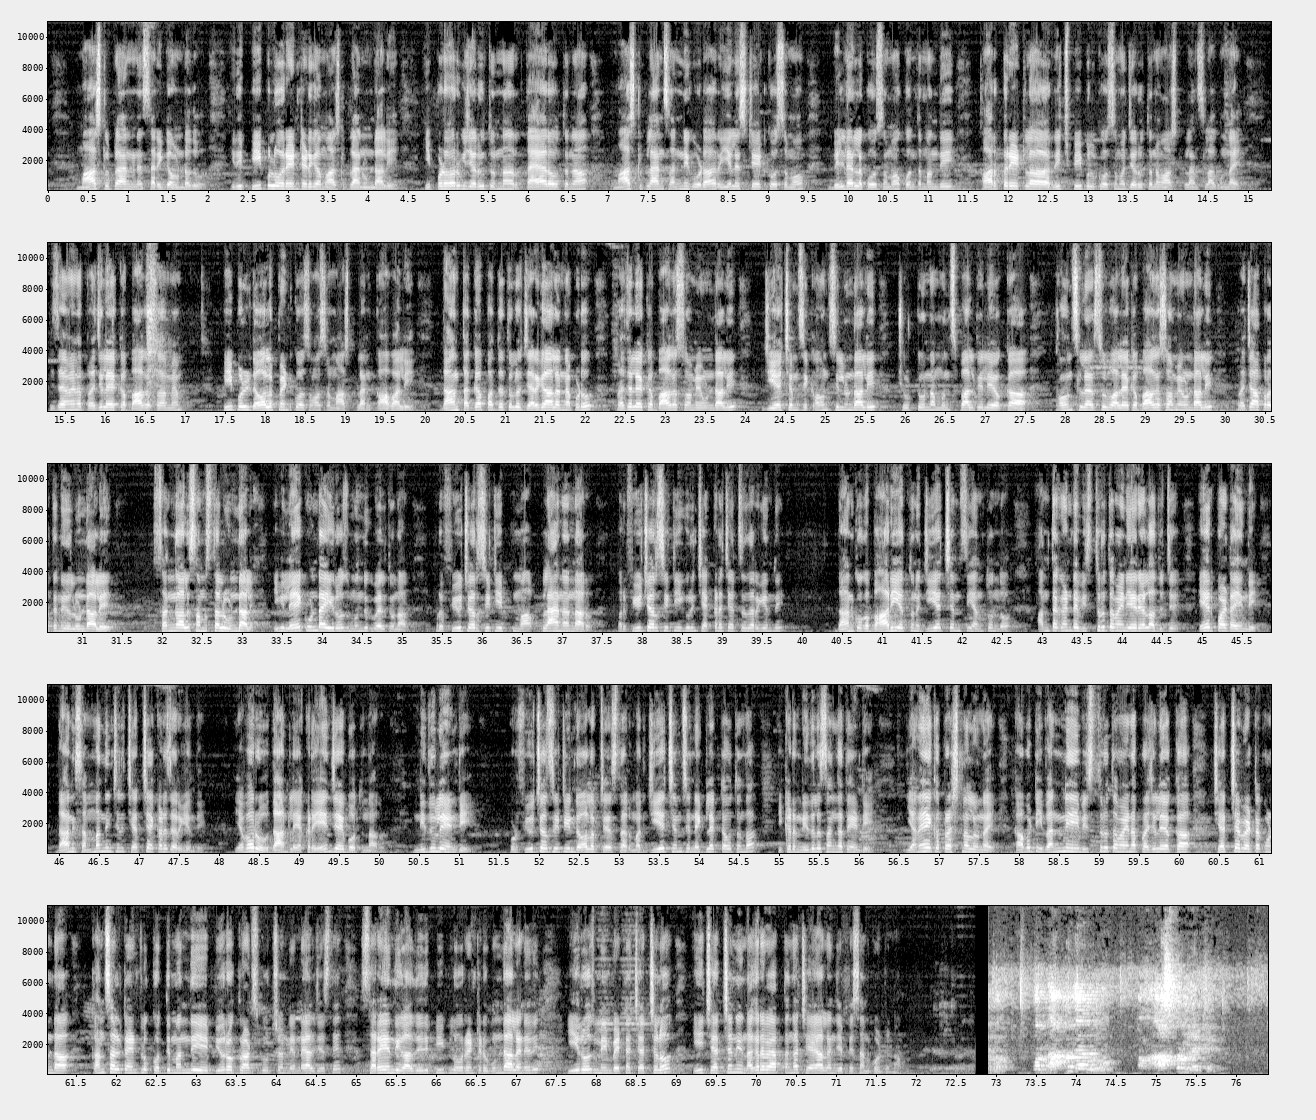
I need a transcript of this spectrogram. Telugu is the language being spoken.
మాస్టర్ ప్లాన్ అనేది సరిగ్గా ఉండదు. ఇది పీపుల్ ఓరియంటెడ్గా మాస్టర్ ప్లాన్ ఉండాలి. ఇప్పటివరకు జరుగుతున్న తయారవుతున్న మాస్టర్ ప్లాన్స్ అన్నీ కూడా రియల్ ఎస్టేట్ కోసమో బిల్డర్ల కోసమో కొంతమంది కార్పొరేట్ల రిచ్ పీపుల్ కోసమో జరుగుతున్న మాస్టర్ ప్లాన్స్ లాగా ఉన్నాయి. నిజమైన ప్రజల యొక్క భాగస్వామ్యం పీపుల్ డెవలప్మెంట్ కోసం అవసరం మాస్టర్ ప్లాన్ కావాలి. దాని తగ్గ పద్ధతులు జరగాలన్నప్పుడు ప్రజల యొక్క భాగస్వామ్యం ఉండాలి జిహెచ్ఎంసీ కౌన్సిల్ ఉండాలి చుట్టూ ఉన్న మున్సిపాలిటీల యొక్క కౌన్సిలర్స్ వాళ్ళ యొక్క భాగస్వామ్యం ఉండాలి ప్రజాప్రతినిధులు ఉండాలి సంఘాలు సంస్థలు ఉండాలి. ఇవి లేకుండా ఈరోజు ముందుకు వెళ్తున్నారు. ఇప్పుడు ఫ్యూచర్ సిటీ మా ప్లాన్ అన్నారు. మరి ఫ్యూచర్ సిటీ గురించి ఎక్కడ చర్చ జరిగింది? దానికి ఒక భారీ ఎత్తున జిహెచ్ఎంసీ ఎంత ఉందో అంతకంటే విస్తృతమైన ఏరియాలో అది ఏర్పాటైంది దానికి సంబంధించిన చర్చ ఎక్కడ జరిగింది? ఎవరు? దాంట్లో ఎక్కడ ఏం చేయబోతున్నారు? నిధులు ఏంటి ఇప్పుడు ఫ్యూచర్ సిటీని డెవలప్ చేస్తారు. మరి జిహెచ్ఎంసీ నెగ్లెక్ట్ అవుతుందా? ఇక్కడ నిధుల సంగతి ఏంటి అనేక ప్రశ్నలు ఉన్నాయి కాబట్టి ఇవన్నీ విస్తృతమైన ప్రజల యొక్క చర్చ పెట్టకుండా కన్సల్టెంట్లు కొద్దిమంది బ్యూరోక్రాట్స్ కూర్చొని నిర్ణయాలు చేస్తే సరైనది కాదు. ఇది పీపుల్ ఓరియంటెడ్ ఉండాలనేది ఈరోజు మేము పెట్టిన చర్చలో. ఈ చర్చని నగర వ్యాప్తంగా చేయాలని చెప్పేసి అనుకుంటున్నాం.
